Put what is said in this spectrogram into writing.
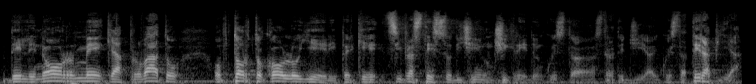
delle norme che ha approvato obtorto collo ieri, perché Tsipras stesso dice io non ci credo in questa strategia, in questa terapia.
